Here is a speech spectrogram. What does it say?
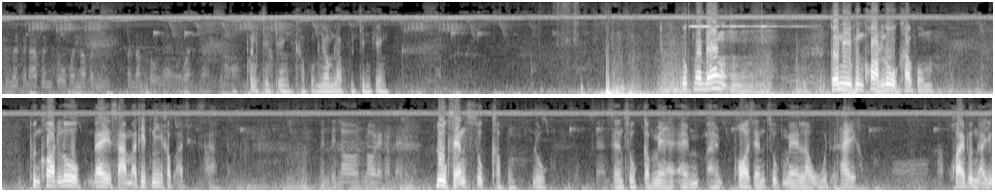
คุณลักษณะเป็นโตเป็นเนาะเป็นเป็นลำโตไงอ้วนจ้ะเพิ่นกินเก่งครับ ผมยอมรับว่ากินเก่งลูกแม่แบงค์อืมตัวนี้เพิ่งคลอดลูกครับ ผมเพิ่งคลอดลูกได้สามอาทิตย์นี้ครับอาทิตย์สามเป็นเป็นเราเราได้ครับได้เลยครับลูกแสนสุขครับผม ลูก แสนแสนสุขกับแม่ไอ้ไอ้พ่อแสนสุขแม่เราอุทัยครับ อ๋อครับควายเพิ่งอายุ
